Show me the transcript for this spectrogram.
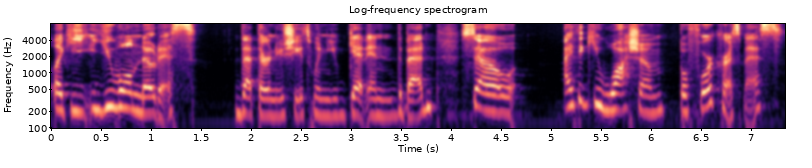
Like y- you will notice that they're new sheets when you get in the bed. So I think you wash them before Christmas.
